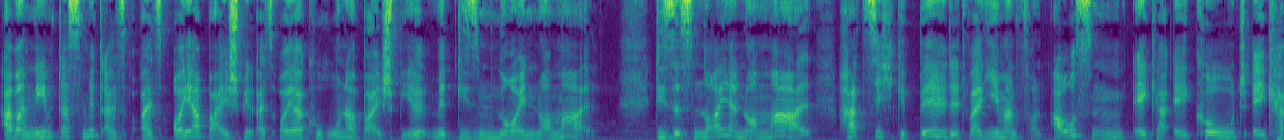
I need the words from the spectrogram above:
Aber nehmt das mit als, als euer Beispiel, als euer Corona-Beispiel mit diesem neuen Normal. Dieses neue Normal hat sich gebildet, weil jemand von außen, aka Coach, aka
